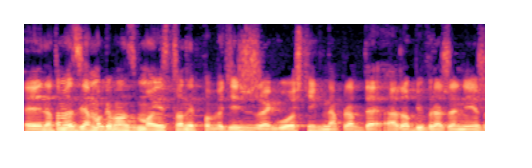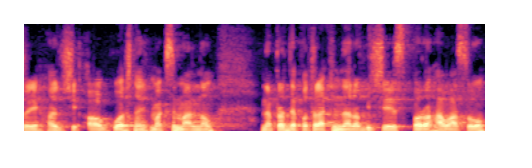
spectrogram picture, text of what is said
E, Natomiast ja mogę Wam z mojej strony powiedzieć, że głośnik naprawdę robi wrażenie, jeżeli chodzi o głośność maksymalną. Naprawdę potrafi narobić sporo hałasu.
